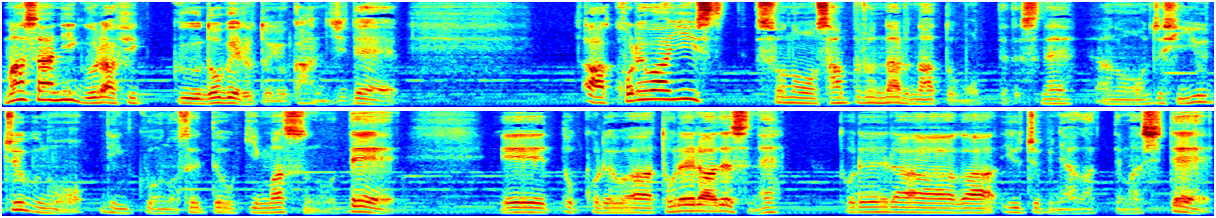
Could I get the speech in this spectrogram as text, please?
まさにグラフィックノベルという感じであこれはいいそのサンプルになるなと思ってですねあのぜひ YouTube のリンクを載せておきますのでえっ、ー、とこれはトレーラーですね。トレーラーが YouTube に上がってまして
